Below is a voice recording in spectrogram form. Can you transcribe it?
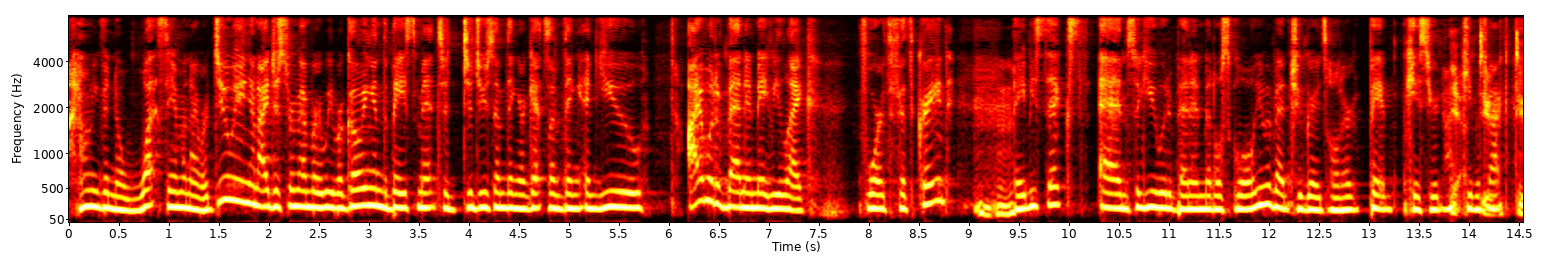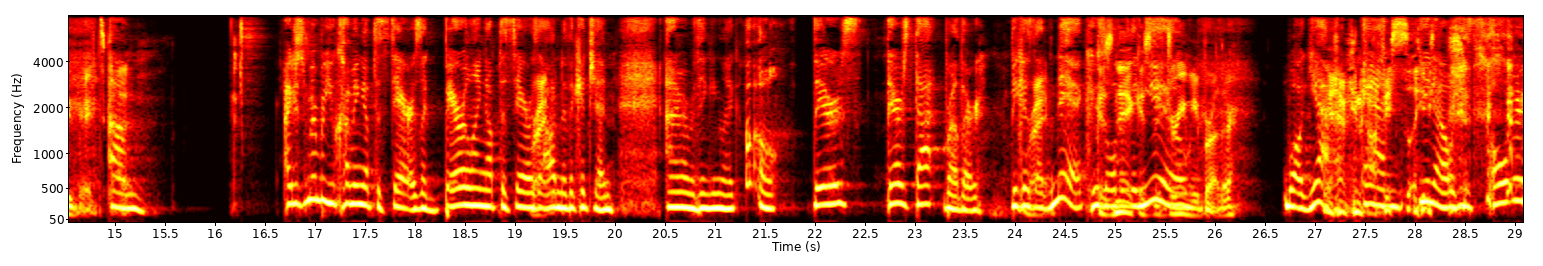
I don't even know what Sam and I were doing. And I just remember we were going in the basement to, to do something or get something. And you, I would have been in maybe like fourth, fifth grade, maybe sixth. And so you would have been in middle school. You would have been two grades older, babe, in case you're not yeah, keeping two, track. two grades. Um. I just remember you coming up the stairs, like barreling up the stairs Right. out into the kitchen. And I remember thinking like, oh, there's, there's that brother. Because Right. like Nick, who's older Nick than is you. the dreamy brother. Well, yeah. I mean, and, obviously. You know, he's older.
